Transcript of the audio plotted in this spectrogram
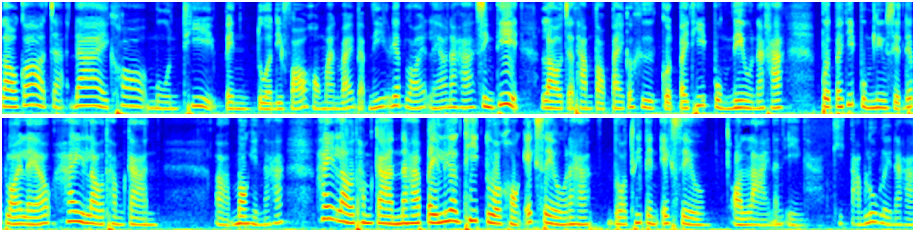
เราก็จะได้ข้อมูลที่เป็นตัว default ของมันไว้แบบนี้เรียบร้อยแล้วนะคะ สิ่งที่เราจะทำต่อไปก็คือกดไปที่ปุ่ม new นะคะ กดไปที่ปุ่ม new เสร็จเรียบร้อยแล้ว ให้เราทำการอมองเห็นนะคะ ให้เราทำการนะคะ ไปเลือกที่ตัวของ Excel นะคะ ตัวที่เป็น Excel ออนไลน์นั่นเองค่ะ คลิกตามรูปเลยนะคะ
